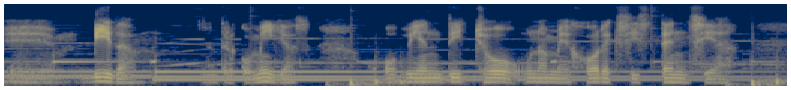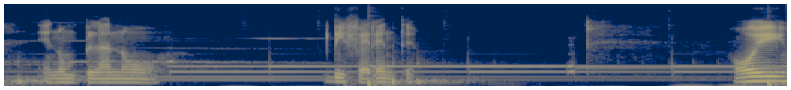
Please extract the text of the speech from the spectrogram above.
eh, vida, entre comillas, o bien dicho, una mejor existencia en un plano diferente. Hoy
